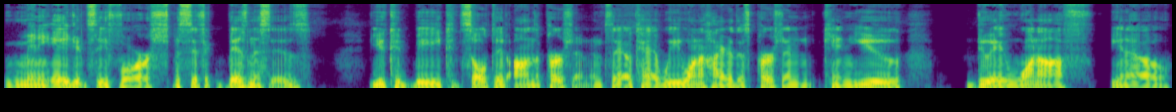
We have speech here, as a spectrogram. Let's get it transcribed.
mini agency for specific businesses. You could be consulted on the person and say, okay, we want to hire this person. Can you do a one off, you know,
